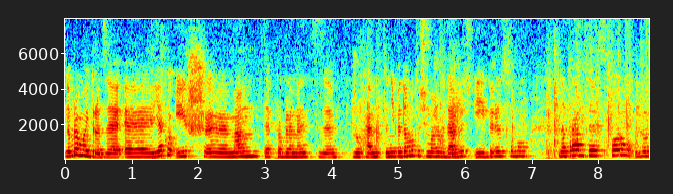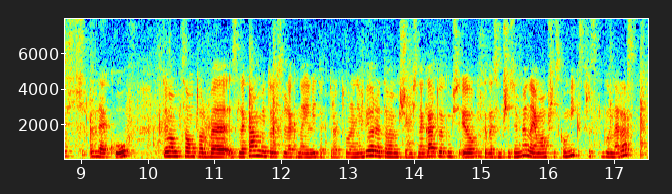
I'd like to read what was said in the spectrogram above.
Dobra moi drodzy, e, jako iż mam te problemy z brzuchem, to nie wiadomo co się może wydarzyć i biorę ze sobą naprawdę sporą ilość leków. Tutaj mam całą torbę z lekami, to jest lek na jelita, który aktualnie biorę, to mam jeszcze jakieś na gardło, jakimś, oprócz tego jestem przeziębiona, ja mam wszystko miks, wszystkiego naraz. Mm,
